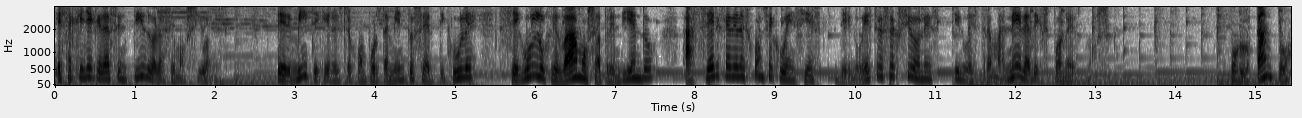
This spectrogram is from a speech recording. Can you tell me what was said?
es aquella que da sentido a las emociones. Permite que nuestro comportamiento se articule según lo que vamos aprendiendo acerca de las consecuencias de nuestras acciones y nuestra manera de exponernos. Por lo tanto,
